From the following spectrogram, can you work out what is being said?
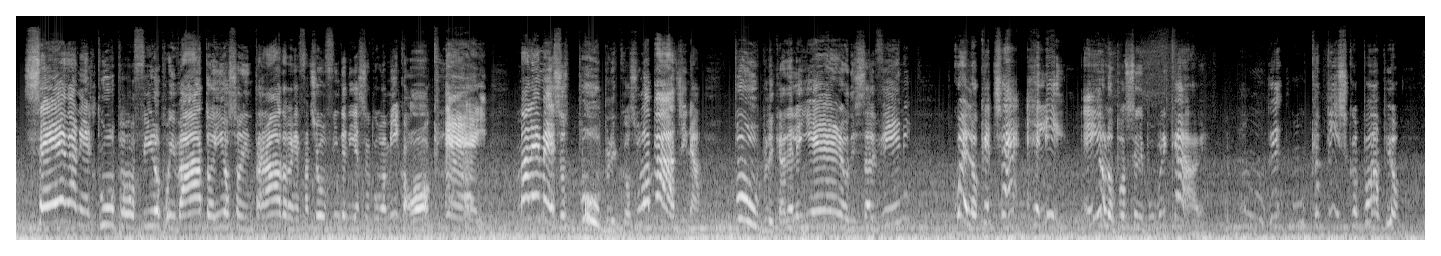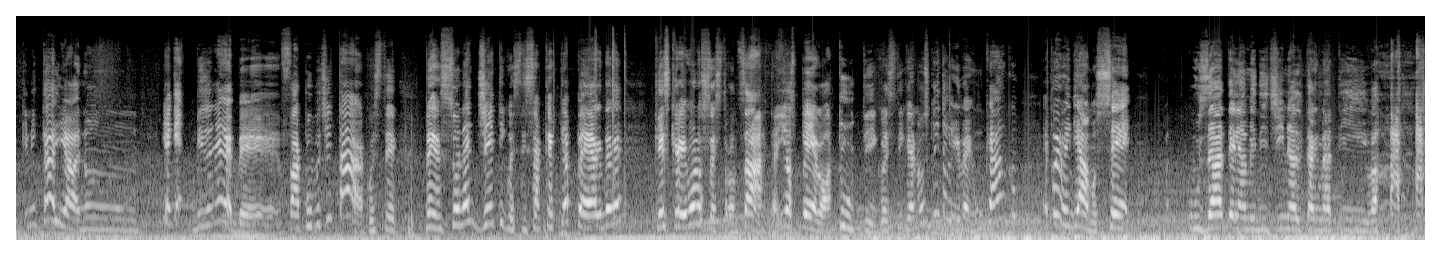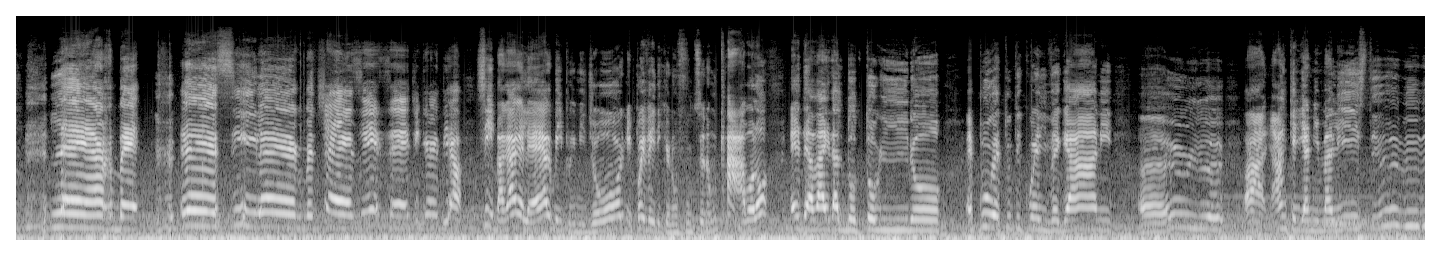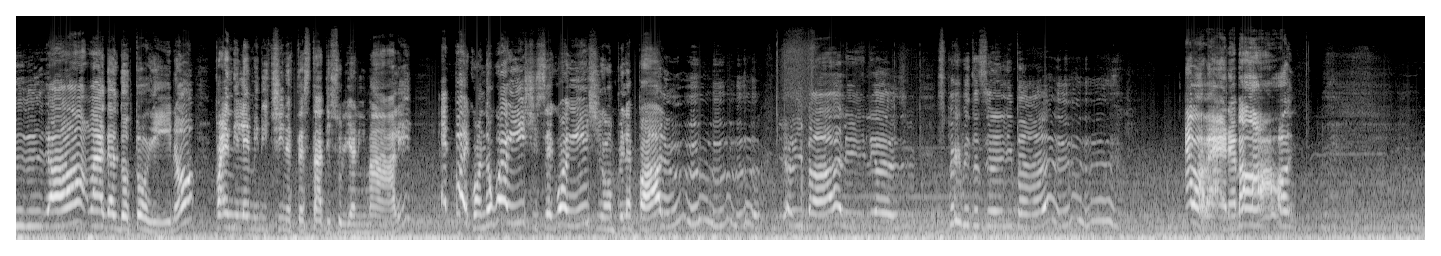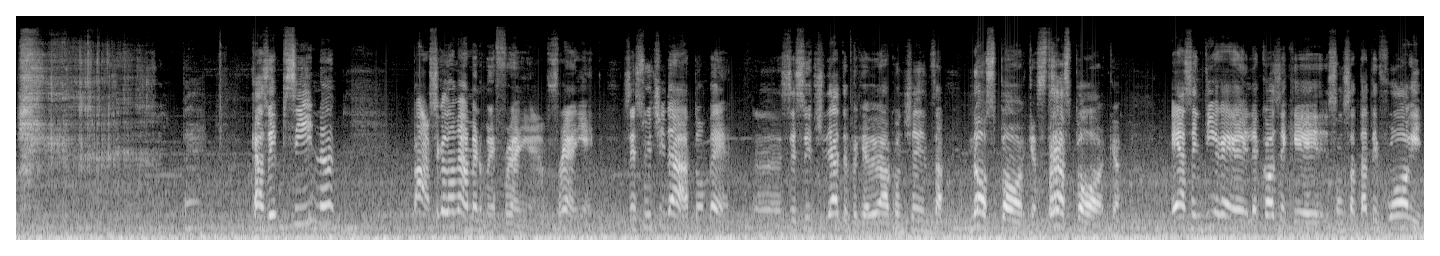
se era nel tuo profilo privato io sono entrato perché facevo finta di essere tuo amico, ok, ma l'hai messo pubblico sulla pagina pubblica delle Iene o di Salvini, quello che c'è è lì e io lo posso ripubblicare. Non capisco proprio che in Italia non. Che bisognerebbe fare pubblicità a queste personaggetti, questi sacchetti a perdere che scrivono se stronzate. Io spero a tutti questi che hanno scritto che gli venga un cancro e poi vediamo se usate la medicina alternativa, le erbe Eh sì, le erbe, cioè, sì, sì, ci crediamo. Sì, magari le erbe i primi giorni, poi vedi che non funziona un cavolo e te vai dal dottorino. Eppure tutti quei vegani. Uh, ah, anche gli animalisti. No, vai dal dottorino, prendi le medicine testate sugli animali e poi quando guarisci, se guarisci, rompi le palle. Gli animali, le, sperimentazione animale. E va bene, boh. Caso Ipsin. Ma secondo me a me non me ne frega niente. Frega niente. Si è suicidato? Beh, eh, si è suicidato perché aveva la coscienza non sporca, strasporca. E a sentire le cose che sono saltate fuori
